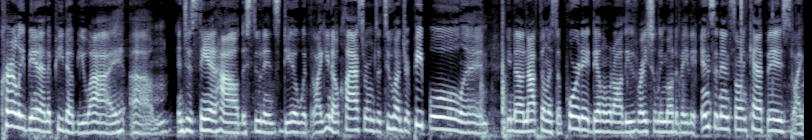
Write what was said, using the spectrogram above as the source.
currently being at a PWI um, and just seeing how the students deal with like you know classrooms of 200 people and you know not feeling supported dealing with all these racially motivated incidents on campus like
